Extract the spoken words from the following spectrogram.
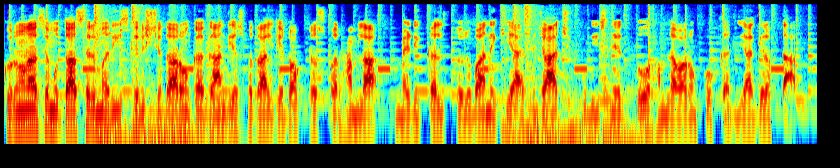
कोरोना से मुतासर मरीज़ के रिश्तेदारों का गांधी अस्पताल के डॉक्टर्स पर हमला। मेडिकल तलबा ने किया एहतजाज। पुलिस ने दो हमलावरों को कर लिया गिरफ़्तार।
